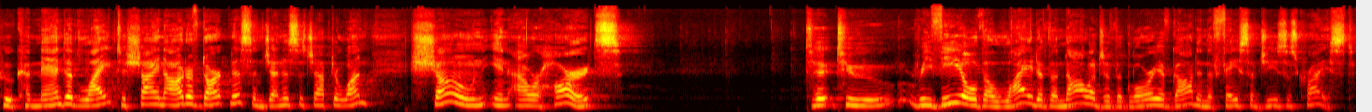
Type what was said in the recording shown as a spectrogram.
who commanded light to shine out of darkness in Genesis chapter 1, shone in our hearts to, to reveal the light of the knowledge of the glory of God in the face of Jesus Christ.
